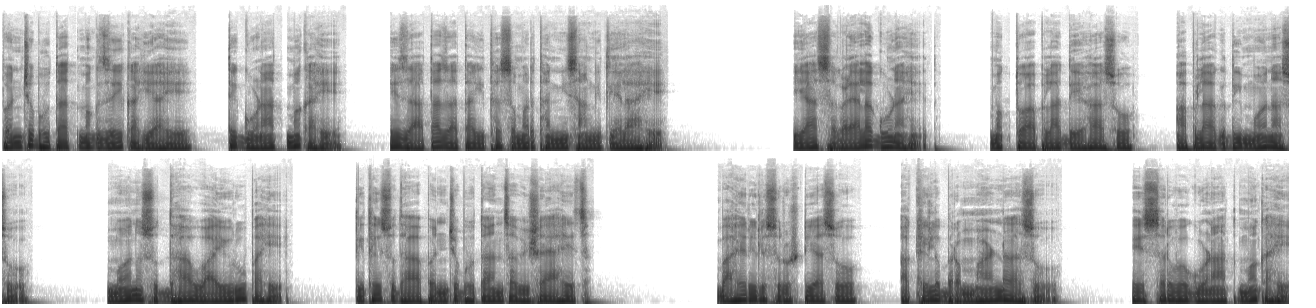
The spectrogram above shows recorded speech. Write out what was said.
पंचभूतात्मक जे काही आहे ते गुणात्मक आहे हे जाता जाता इथं समर्थांनी सांगितलेलं आहे. या सगळ्याला गुण आहेत. मग तो आपला देह असो आपला अगदी मन असो. मन सुद्धा वायुरूप आहे. तिथे सुद्धा पंचभूतांचा विषय आहेच. बाहेरील सृष्टी असो अखिल ब्रह्मांड असो हे सर्व गुणात्मक आहे.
